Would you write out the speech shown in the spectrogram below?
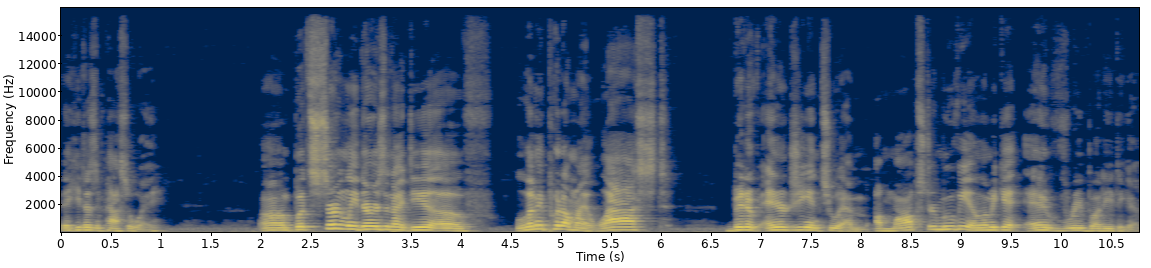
that he doesn't pass away um, but certainly there is an idea of let me put out my last bit of energy into a, a mobster movie and let me get everybody together.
